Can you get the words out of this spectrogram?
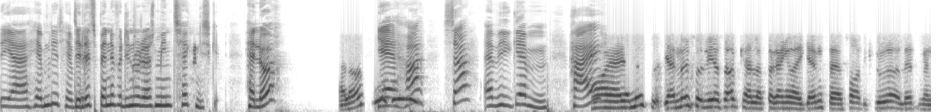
Det er hemmeligt, Det er hemmeligt. lidt spændende, fordi nu er det også min tekniske... Hallo? Hallo? Ja, ha. Så er vi igennem. Hej. Hvor jeg, jeg, mistede, jeg mistede lige jeres opkald, og så ringede jeg igen, så jeg tror, det kludrede lidt. Men,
